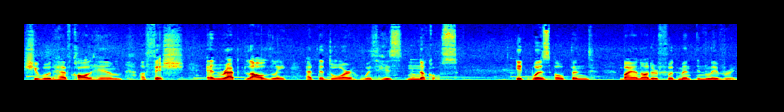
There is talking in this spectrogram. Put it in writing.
she would have called him a fish and rapped loudly at the door with his knuckles. It was opened by another footman in livery,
